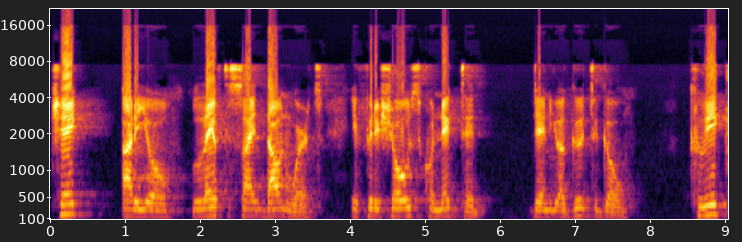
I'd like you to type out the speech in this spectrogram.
Check at your left side downwards. If it shows connected, then you are good to go. Click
